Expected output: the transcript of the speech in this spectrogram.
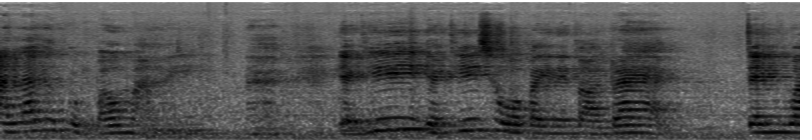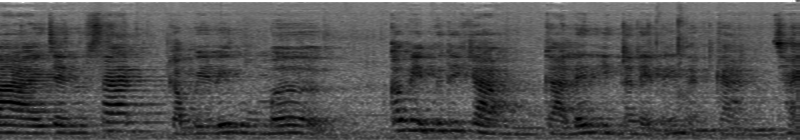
อันแรกคือกลุ่มเป้าหมาย อย่างที่อย่างที่โชว์ไปในตอนแรก Gen Y Gen Z กับ Baby Boomer ก็มีพฤติกรรมการเล่นอินเทอร์เน็ตไม่เหมือนกัน ใช้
